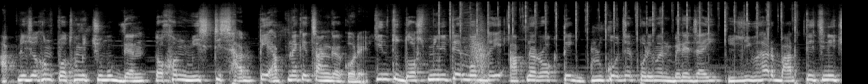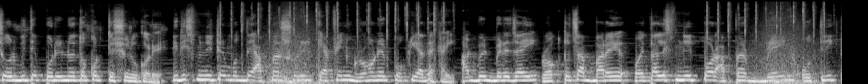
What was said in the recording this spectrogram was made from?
আপনি যখন প্রথমে চুমুক দেন, তখন মিষ্টি স্বাদটি আপনাকে চাঙ্গা করে। কিন্তু দশ মিনিটের মধ্যেই আপনার রক্তে গ্লুকোজের পরিমাণ বেড়ে যায়, লিভার বাড়তি চিনি চর্বিতে পরিণত করতে শুরু করে। তিরিশ মিনিটের মধ্যে আপনার শরীর ক্যাফিন গ্রহণের প্রক্রিয়া দেখায়। হার্টবিট বেড়ে যায়, রক্তচাপ বাড়ে, পঁয়তাল্লিশ মিনিট পর আপনার ব্রেন অতিরিক্ত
